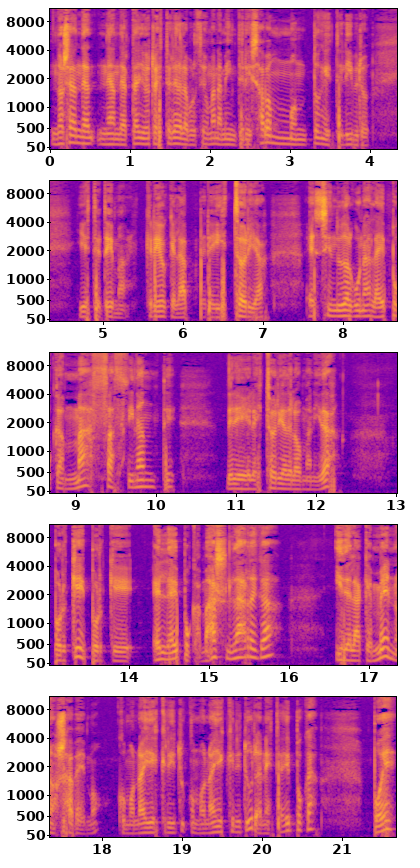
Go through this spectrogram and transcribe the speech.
no seas neandertal y otra historia de la evolución humana, me interesaba un montón este libro y este tema. Creo que la prehistoria es sin duda alguna la época más fascinante de la historia de la humanidad. ¿Por qué? Porque es la época más larga y de la que menos sabemos. Como no hay, como no hay escritura en esta época, pues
